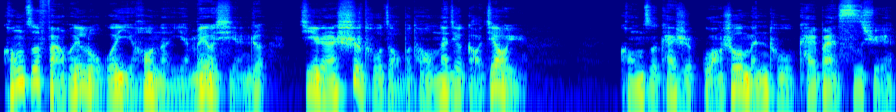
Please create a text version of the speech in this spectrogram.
孔子返回鲁国以后呢，也没有闲着。既然仕途走不通，那就搞教育。孔子开始广收门徒，开办私学，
